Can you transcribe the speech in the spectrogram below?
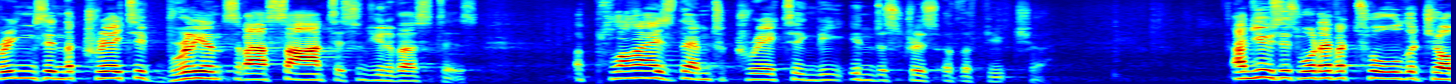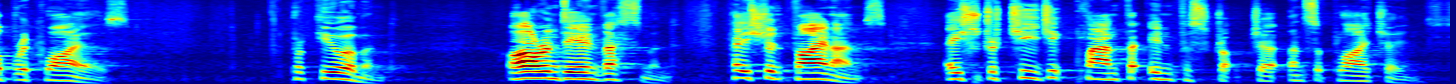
brings in the creative brilliance of our scientists and universities, applies them to creating the industries of the future, and uses whatever tool the job requires. Procurement, R&D investment, patient finance, a strategic plan for infrastructure and supply chains.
